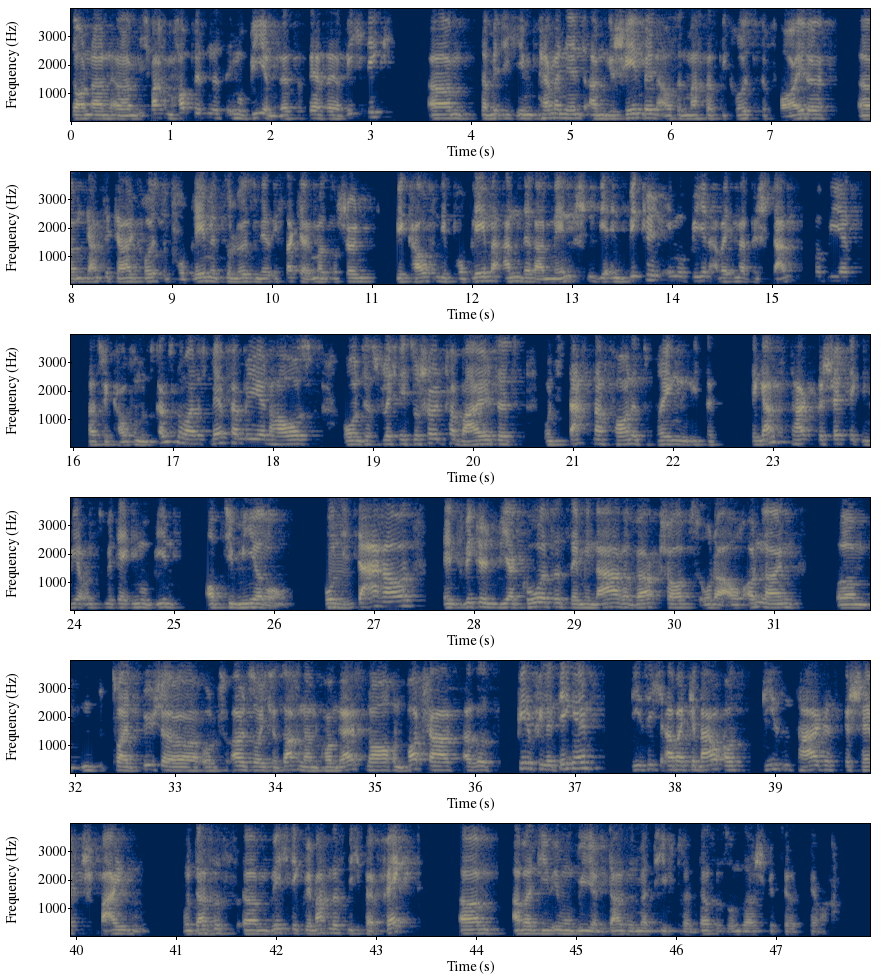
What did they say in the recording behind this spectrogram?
sondern ähm, ich mache im Hauptbusiness Immobilien. Das ist sehr, sehr wichtig, ähm, damit ich eben permanent am Geschehen bin. Außerdem macht das die größte Freude, ähm, ganz egal, größte Probleme zu lösen. Ich sage ja immer so schön, wir kaufen die Probleme anderer Menschen. Wir entwickeln Immobilien, aber immer Bestandsimmobilien. Das heißt, wir kaufen uns ganz normales Mehrfamilienhaus und das vielleicht nicht so schön verwaltet. Und das nach vorne zu bringen, den ganzen Tag beschäftigen wir uns mit der Immobilienoptimierung. Und mhm. daraus entwickeln wir Kurse, Seminare, Workshops oder auch online ähm, zwei Bücher und all solche Sachen, ein Kongress noch, ein Podcast, also viele, viele Dinge, die sich aber genau aus diesem Tagesgeschäft speisen. Und das ist ähm, wichtig. Wir machen das nicht perfekt, ähm, aber die Immobilien, da sind wir tief drin. Das ist unser spezielles Thema.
